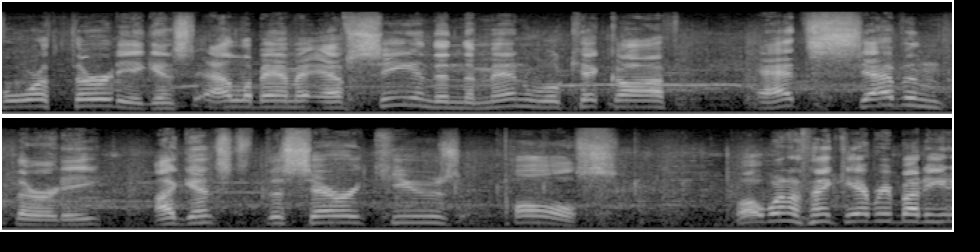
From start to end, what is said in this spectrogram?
4:30 against Alabama FC, and then the men will kick off at 7:30 against the Syracuse Pulse. Well, I want to thank everybody.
